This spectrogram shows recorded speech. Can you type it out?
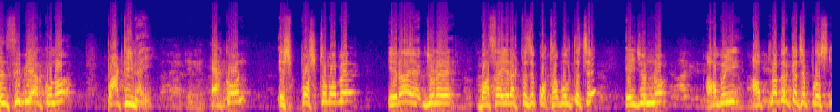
এনসিপি আর কোনো পার্টি নাই। এখন স্পষ্টভাবে এরা একজনে বাসায় রাখতেছে, কথা বলতেছে। এই জন্য আমি আপনাদের কাছে প্রশ্ন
